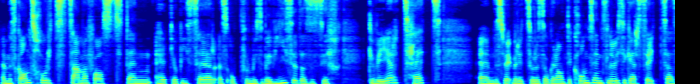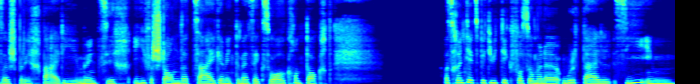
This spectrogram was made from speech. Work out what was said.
Wenn man es ganz kurz zusammenfasst, dann hat ja bisher ein Opfer müssen beweisen, dass es sich gewehrt hat. Ähm, das wird man jetzt zu einer sogenannten Konsenslösung ersetzen, also sprich beide müssen sich einverstanden zeigen mit einem Sexualkontakt. Was könnte jetzt die Bedeutung von so einem Urteil sein im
